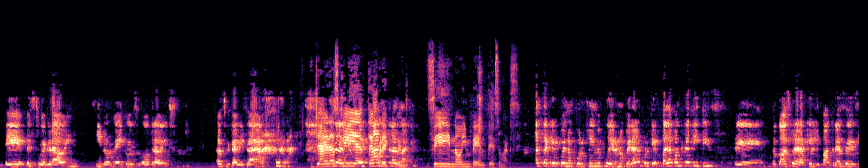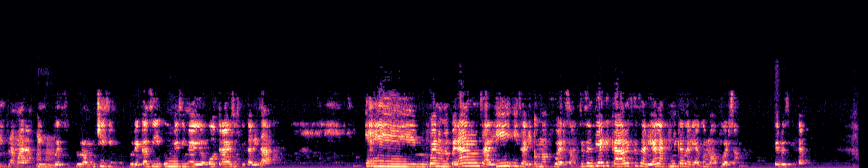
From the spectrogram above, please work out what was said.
eh, estuve grave y los médicos otra vez hospitalizada. Ya eras cliente frecuente. Sí, no inventes, Marce. Hasta que, bueno, por fin me pudieron operar, porque para la pancreatitis eh, tocaba esperar a que el páncreas se desinflamara, y pues duró muchísimo. Duré casi un mes y medio otra vez hospitalizada. Y bueno, me operaron, salí y salí con más fuerza. Yo sentía que cada vez que salía de la clínica salía con más fuerza del hospital.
